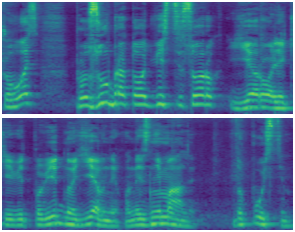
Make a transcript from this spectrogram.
Чогось про зубра того 240 є ролики, відповідно, є в них, вони знімали. Допустим.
